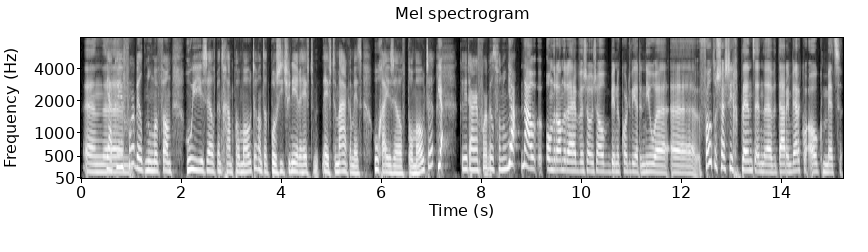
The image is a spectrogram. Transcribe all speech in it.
En, ja, kun je een voorbeeld noemen van hoe je jezelf bent gaan promoten? Want dat positioneren heeft, heeft te maken met hoe ga je jezelf promoten. Ja. Kun je daar een voorbeeld van noemen? Ja, nou, onder andere hebben we sowieso binnenkort weer een nieuwe uh, fotosessie gepland. En uh, daarin werken we ook met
